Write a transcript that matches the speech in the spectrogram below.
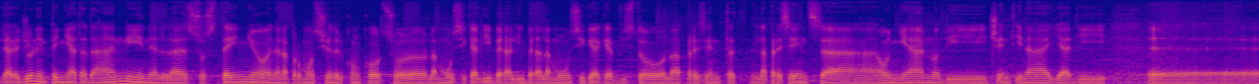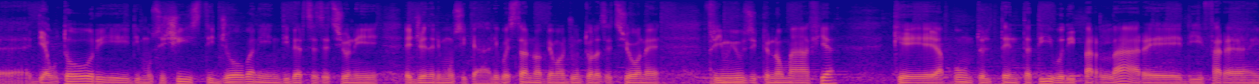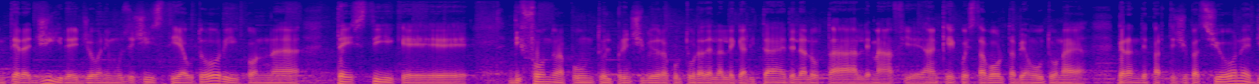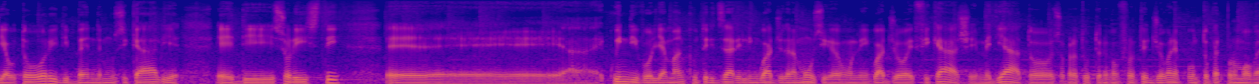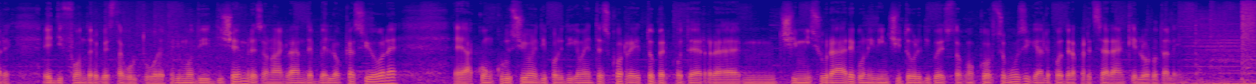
La Regione è impegnata da anni nel sostegno e nella promozione del concorso La musica libera, libera la musica, che ha visto la, la presenza ogni anno di centinaia di, eh, di, autori, di musicisti, giovani in diverse sezioni e generi musicali. Quest'anno abbiamo aggiunto la sezione Free Music No Mafia, che appunto il tentativo di parlare, di far interagire i giovani musicisti e autori con eh, testi che diffondono appunto il principio della cultura della legalità e della lotta alle mafie. Anche questa volta abbiamo avuto una grande partecipazione di autori, di band musicali e, di solisti eh, quindi vogliamo anche utilizzare il linguaggio della musica, un linguaggio efficace, immediato, soprattutto nei confronti dei giovani appunto per promuovere e diffondere questa cultura. Il primo di dicembre sarà una grande e bella occasione eh, a conclusione di Politicamente Scorretto per poterci eh, misurare con i vincitori di questo concorso musicale e poter apprezzare anche il loro talento.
